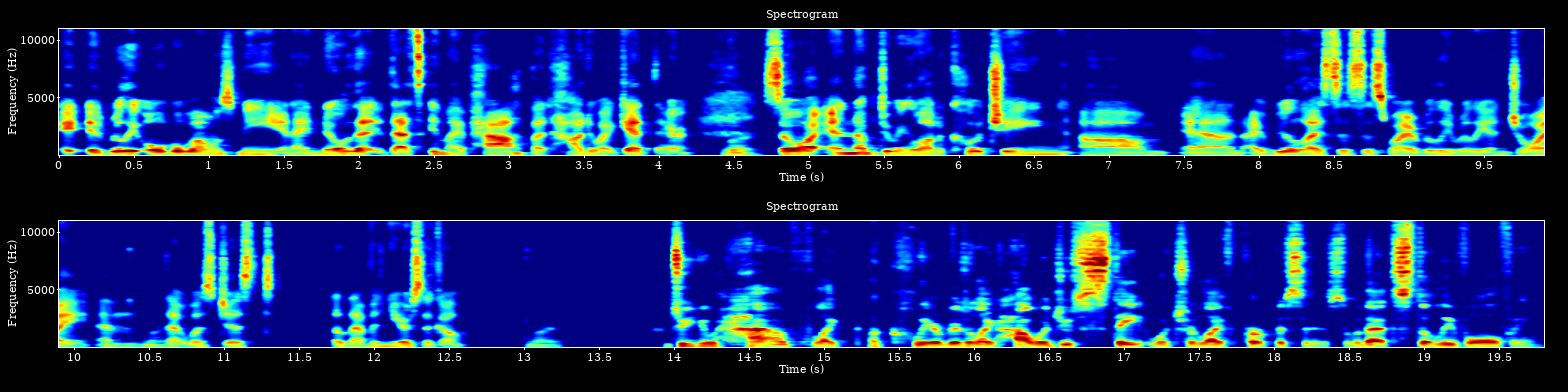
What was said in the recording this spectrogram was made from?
it, it really overwhelms me and i know that that's in my path but how do i get there Right. so i end up doing a lot of coaching um, and i realized this is what i really really enjoy and Right. that was just 11 years ago Right. Do you have like a clear vision? Like, how would you state what your life purpose is? Or that's still evolving?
